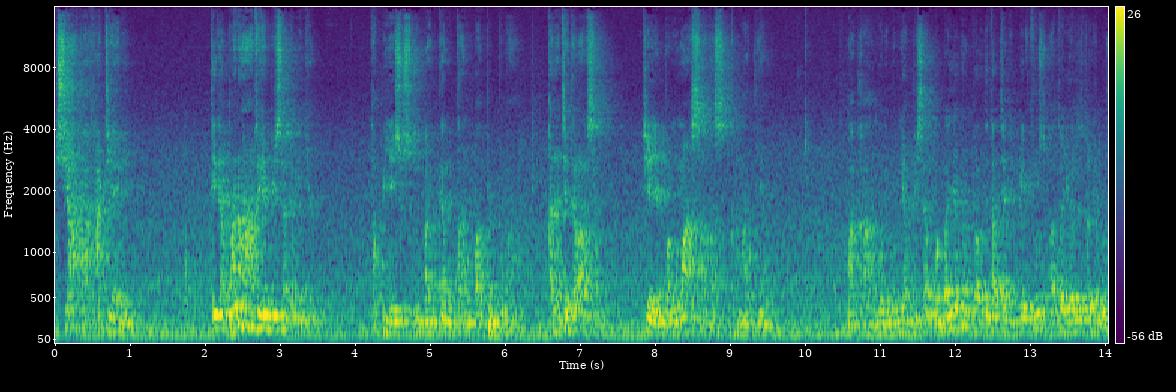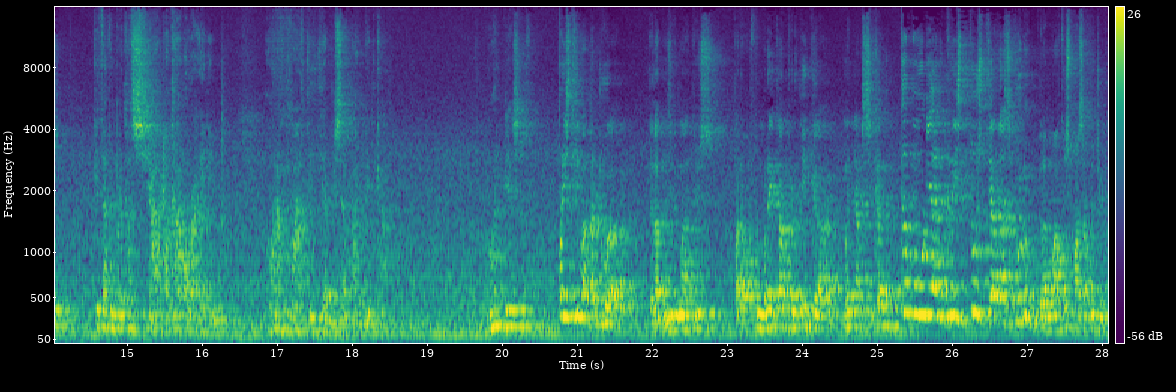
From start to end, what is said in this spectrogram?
siapakah dia ini? Tidak pernah ada yang bisa demikian. Tapi Yesus membangkitkan tanpa berdoa. Karena dia alasan. Dia yang penguasa atas kematian maka murid-muridnya bisa membayangkan kalau kita jadi Petrus atau Yohanes atau Yakobus kita akan berkata siapakah orang ini? Orang mati dia bisa bangkitkan luar biasa. Peristiwa kedua dalam Injil Matius pada waktu mereka bertiga menyaksikan kemuliaan Kristus di atas gunung dalam Matius pasal 17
